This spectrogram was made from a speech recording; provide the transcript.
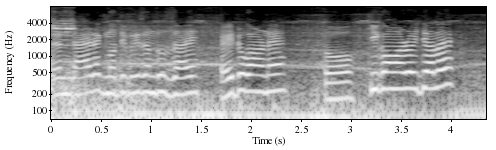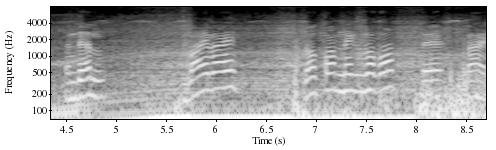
দেন ডাইৰেক্ট নটিফিকেশ্যনটো যায় সেইটো কাৰণে। তো কি ক'ম আৰু এতিয়ালৈ? তেন্তে বাই বাই লগ পাম নেক্সট ব্লগত তে বাই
